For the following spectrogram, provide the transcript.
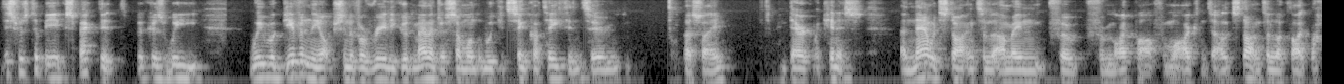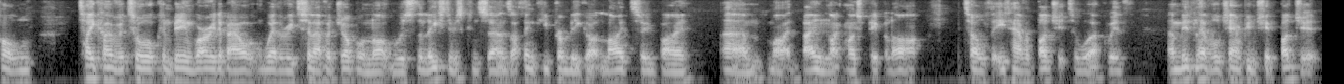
this was to be expected because we we were given the option of a really good manager, someone that we could sink our teeth into, per se, Derek McInnes. And now it's starting to. I mean, for from my part, from what I can tell, it's starting to look like the whole takeover talk and being worried about whether he'd still have a job or not was the least of his concerns. I think he probably got lied to by um, Martin Bain, like most people are, told that he'd have a budget to work with, a mid-level championship budget,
